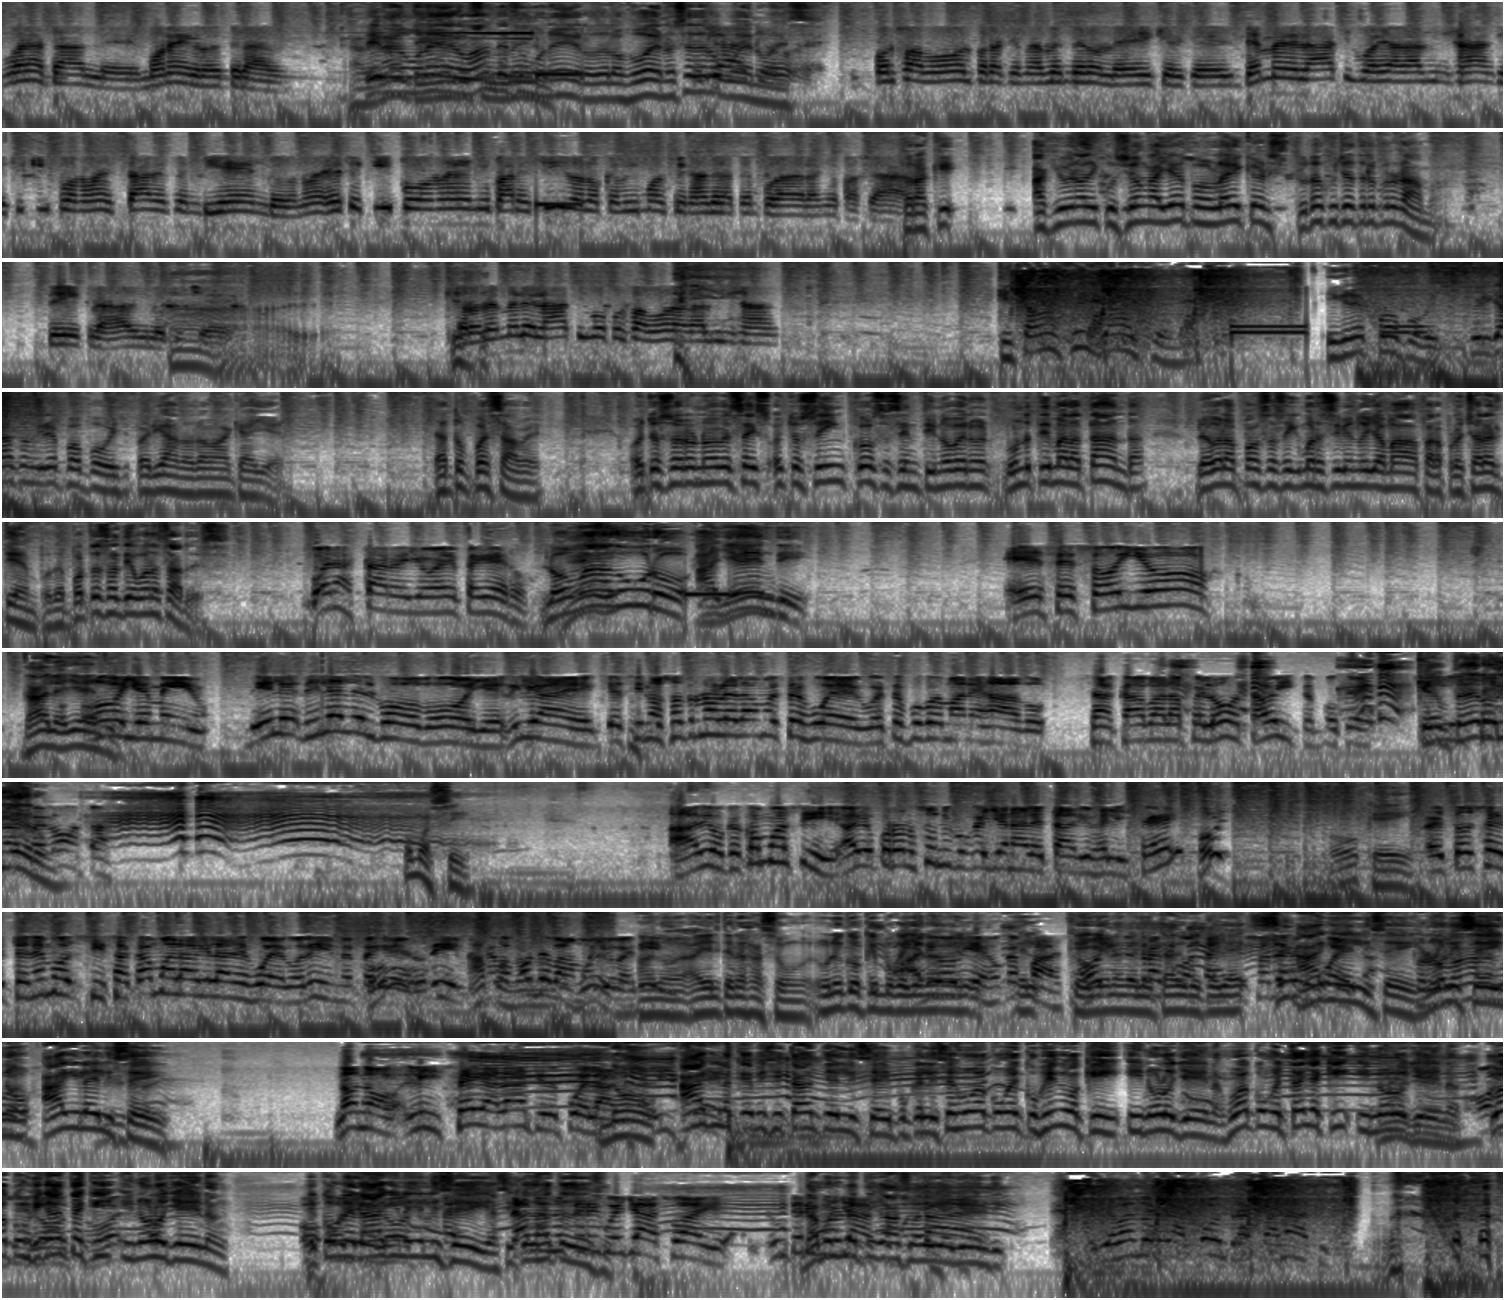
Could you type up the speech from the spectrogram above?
Buenas tardes, Monegro de este lado. Dime, Adelante, Monegro, Anderson ande Monegro. De los buenos, ese de los buenos es. eh, Por favor, para que me hablen de los Lakers, que denme el látigo ahí a Dalvin Han, que ese equipo no está defendiendo, no ese equipo no es ni parecido a lo que vimos al final de la temporada del año pasado. Pero aquí, aquí hubo una discusión ayer por los Lakers. ¿Tú no escuchaste el programa? Sí, claro, y lo escuché. Ah, que Pero denme el látigo, por favor, a Dalvin Han. Aquí estaban Phil Jackson y Greg Popovich. Phil Jackson y Greg Popovich peleando estaban aquí ayer. Ya tú puedes saber. 809-685-69. Uno tiene la tanda. Luego de la pausa seguimos recibiendo llamadas para aprovechar el tiempo. Deportes al día, buenas tardes. Buenas tardes, Joel Peguero. Lo más duro, Allende. Ese soy yo. Dale, Allende. Oye, mío. Dile, dile al del bobo, oye, dile a él que si nosotros no le damos ese juego, ese juego de manejado, se acaba la pelota, ¿viste? Porque Que ustedes lo dieron. pelota. ¿Cómo así? Adiós, que cómo así? Adiós, pero los únicos que llenan el estadio es el Licey. Uy, Ok. Entonces tenemos, si sacamos al águila de juego, dime, Peguero, dime, Ah, ¿qué- pues ¿dónde no vamos. Joel? Ah, no, ahí él tiene razón. El único equipo que Adiós, llenan el, viejo, ¿qué el- que Oye, llenan el estadio que, cosa, que ya- eso de Águila y. Licey. No Licey, no. Águila y Licey. No, no, Licey adelante y después el No, águila. Que es visitante el Licey, porque el Licey juega con el cogido aquí y no lo llenan. Juega con Estrella aquí y no, lo llenan. Juega Oye, con Gigante otro, aquí y no lo llenan. Es con Oye, el Águila y el. Licey, así que Dame déjate un de eso. ahí. Un Dame un latigazo ahí, ¿cómo está, Allende. eh? Llevándole la contra al fanático.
